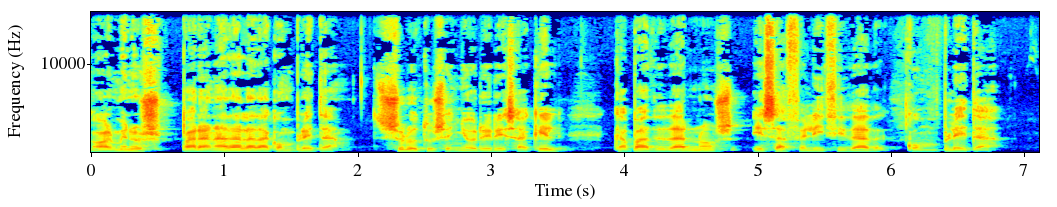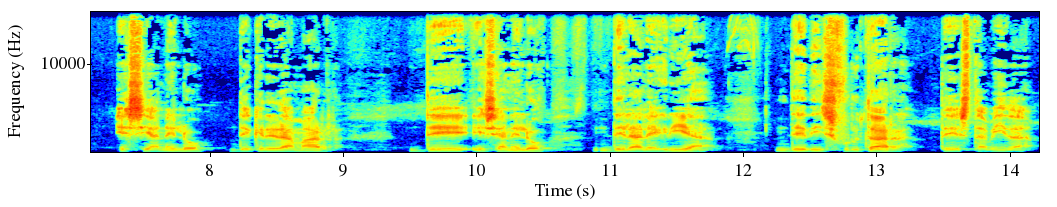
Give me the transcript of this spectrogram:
o al menos para nada la da completa. Solo tú, Señor, eres aquel capaz de darnos esa felicidad completa, ese anhelo de querer amar, de ese anhelo de la alegría, de disfrutar de esta vida.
